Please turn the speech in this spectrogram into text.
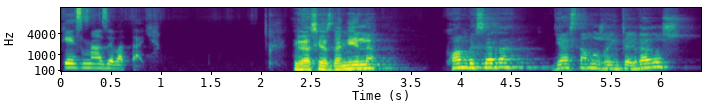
que es más de batalla. Gracias, Daniela. Juan Becerra, ¿ya estamos reintegrados?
